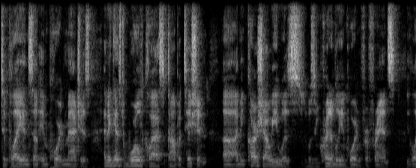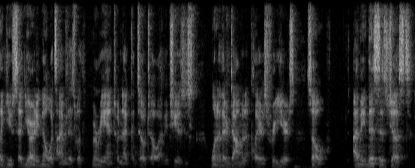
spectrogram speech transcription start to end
to play in some important matches and against world class competition uh, I mean, Karchaoui was was incredibly important for France. Like you said, you already know what time it is with Marie Antoinette Katoto. I mean, she was just one of their dominant players for years. So, I mean, this is just.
